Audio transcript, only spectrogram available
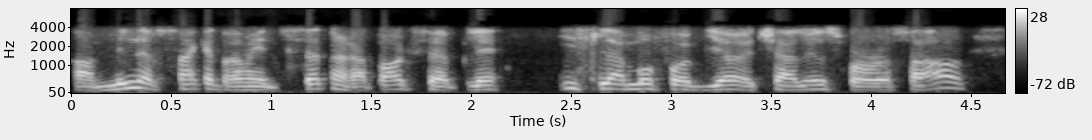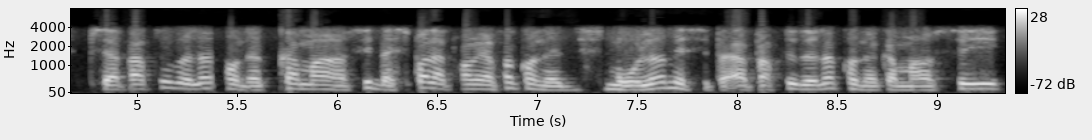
en 1997, un rapport qui s'appelait Islamophobia, a Challenge for Us All. Puis c'est à partir de là qu'on a commencé, ben c'est pas la première fois qu'on a dit ce mot-là, mais c'est à partir de là qu'on a commencé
